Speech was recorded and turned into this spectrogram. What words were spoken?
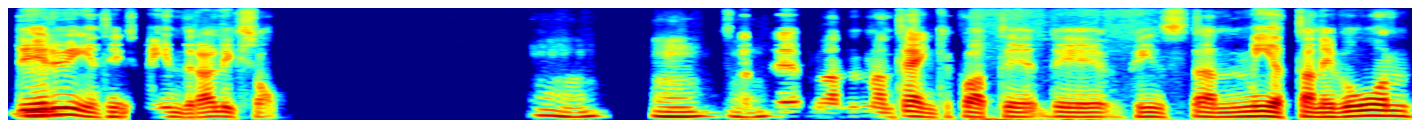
Det är Mm. ju ingenting som hindrar liksom. Mm. Mm. Mm. man, man tänker på att det, det finns den metanivån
